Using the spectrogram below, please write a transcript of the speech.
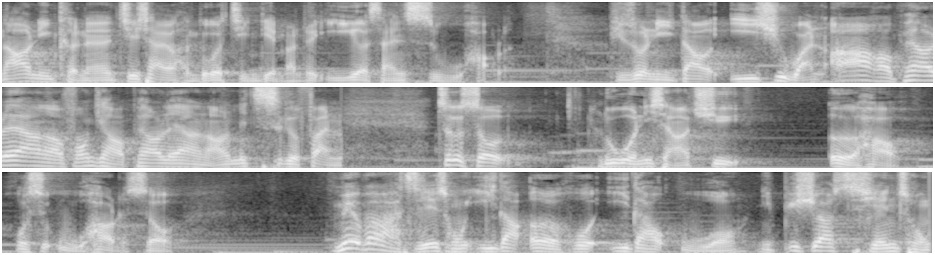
然后你可能接下来有很多个景点嘛，就一二三四五好了。比如说你到一去玩啊，好漂亮啊，风景好漂亮，然后那边吃个饭，这个时候如果你想要去二号或是五号的时候。没有办法直接从一到二或一到五哦，你必须要先从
